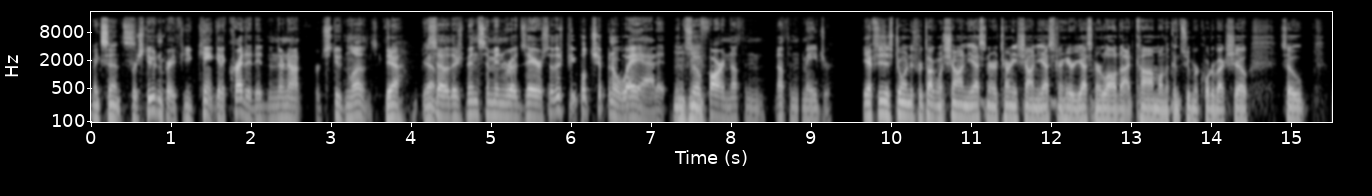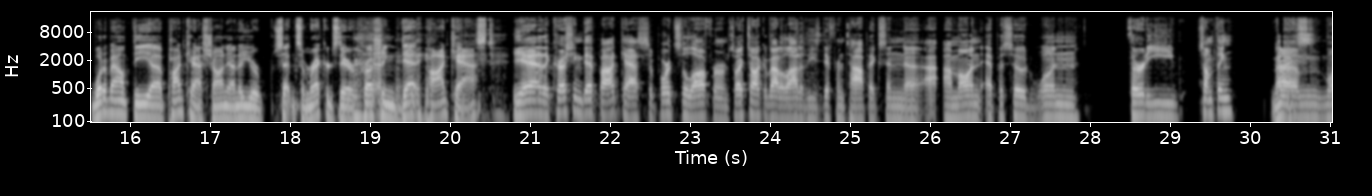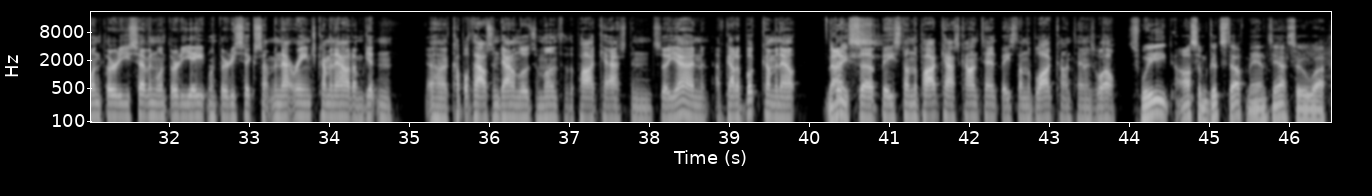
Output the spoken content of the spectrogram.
Makes sense. for student. If you can't get accredited, then they're not for student loans. yeah. Yeah. So there's been some inroads there. So there's people chipping away at it. But so far, nothing, nothing major. Yeah, if you just joined us, we're talking with Shawn Yesner, attorney Shawn Yesner here, yesnerlaw.com on the Consumer Quarterback Show. So, what about the uh, podcast, Shawn? I know you're setting some records there, Crushing Debt Podcast. Yeah, the Crushing Debt podcast supports the law firm. So I talk about a lot of these different topics, and uh, I'm on episode 130 something. Nice. Um, 137, 138, 136, something in that range coming out. I'm getting uh, a couple thousand downloads a month of the podcast. And so, yeah, and I've got a book coming out. Nice. Uh, based on the podcast content, based on the blog content as well. Sweet, awesome, good stuff, man. Yeah, so uh,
